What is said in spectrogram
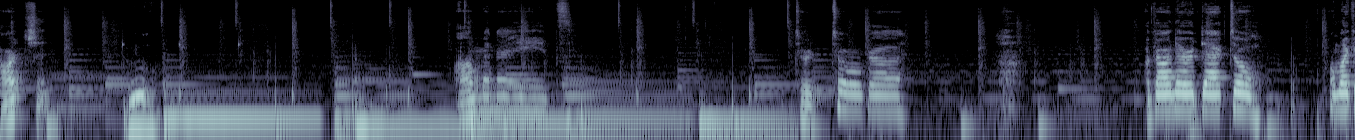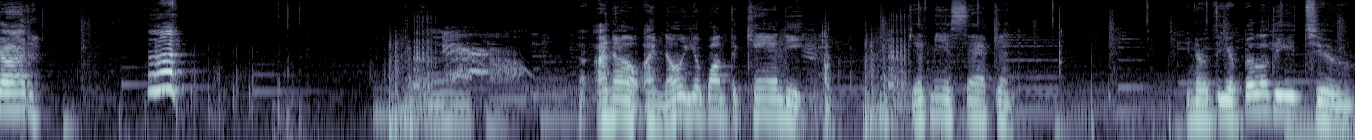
Archen. Ooh. Omanyte. Tirtouga. I got an Aerodactyl. Oh my god. Ah! Uh, I know, I know you want the candy. Give me a second. You know, the ability to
